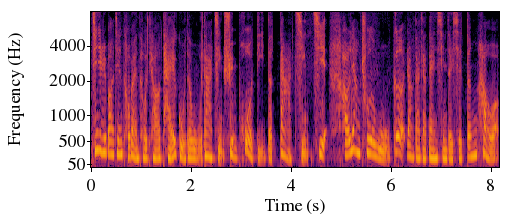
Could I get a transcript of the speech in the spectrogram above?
经济日报》今天头版头条，台股的五大警讯破底的大警戒，好亮出了五个让大家担心的一些灯号哦，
